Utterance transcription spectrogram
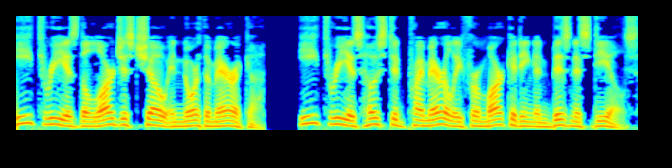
E3 is the largest show in North America. E3 is hosted primarily for marketing and business deals.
